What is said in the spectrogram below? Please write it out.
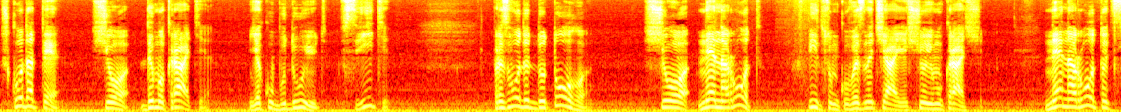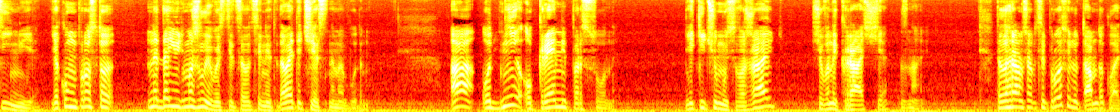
Шкода те, що демократія, яку будують в світі, призводить до того, що не народ в підсумку визначає, що йому краще. Не народ оцінює, якому просто не дають можливості це оцінити. Давайте чесними будемо. А одні окремі персони, які чомусь вважають, що вони краще знають. Телеграм шапці профілю там докладно.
